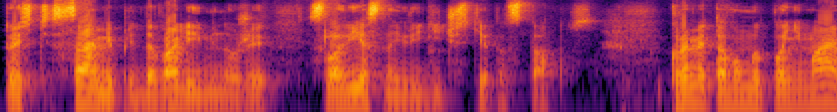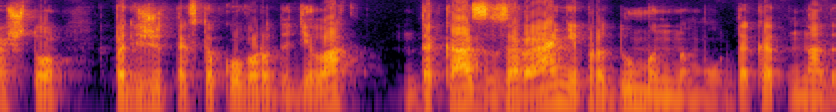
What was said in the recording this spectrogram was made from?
то есть сами придавали именно уже словесно юридически этот статус. Кроме того, мы понимаем, что подлежит в такого рода делах доказ, заранее продуманному надо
